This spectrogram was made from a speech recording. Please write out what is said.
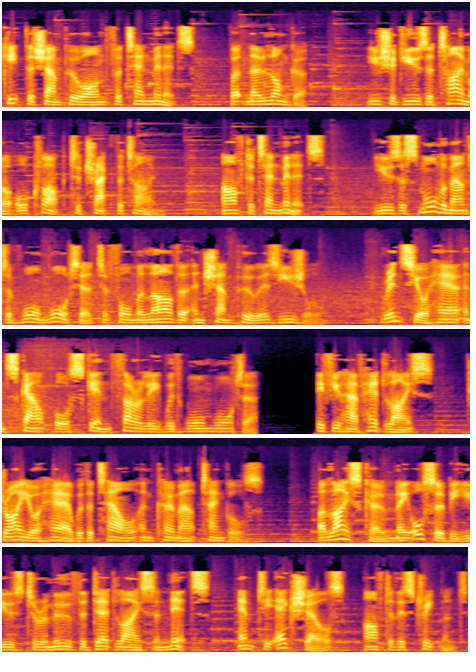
Keep the shampoo on for 10 minutes, but no longer. You should use a timer or clock to track the time. After 10 minutes, use a small amount of warm water to form a lather and shampoo as usual. Rinse your hair and scalp or skin thoroughly with warm water. If you have head lice, dry your hair with a towel and comb out tangles. A lice comb may also be used to remove the dead lice and nits, empty eggshells, after this treatment.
